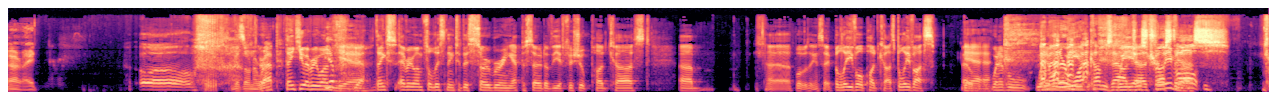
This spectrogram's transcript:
All right. Oh. You guys want to wrap? Thank you, everyone. Yeah. Thanks, everyone, for listening to this sobering episode of the official podcast. Uh, uh, what was I going to say? Believe all podcasts. Believe us. Uh, Yeah. whenever, No matter we- what comes out, we, uh, just trust us.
